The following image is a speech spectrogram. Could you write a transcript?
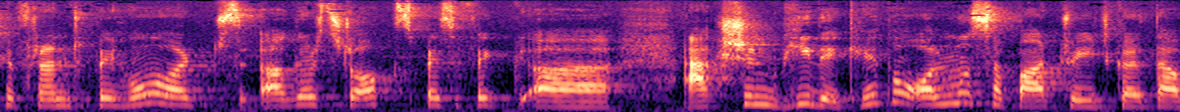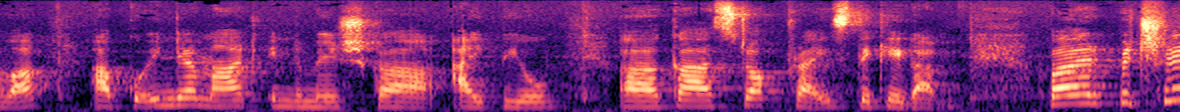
के फ्रंट पे हो। और अगर स्टॉक स्पेसिफिक एक्शन भी देखें तो ऑलमोस्ट सपाट ट्रेड करता हुआ आपको इंडिया मार्ट इंडमेश का आईपीओ का स्टॉक प्राइस दिखेगा। पर पिछले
